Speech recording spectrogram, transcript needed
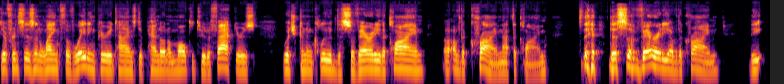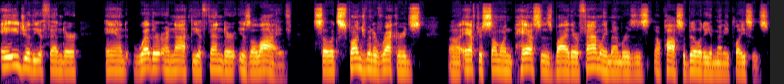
Differences in length of waiting period times depend on a multitude of factors, which can include the severity of the crime, uh, of the crime, not the climb, the, the severity of the crime, the age of the offender, and whether or not the offender is alive. So, expungement of records uh, after someone passes by their family members is a possibility in many places.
